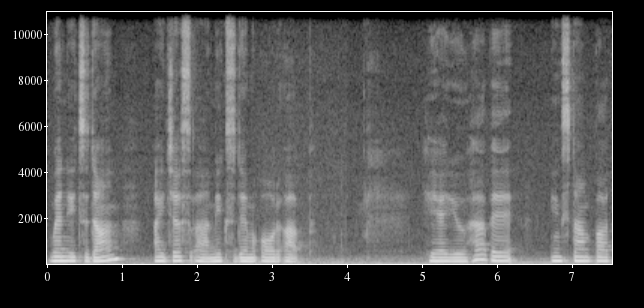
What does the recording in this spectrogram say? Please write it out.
When it's done, I just uh, mix them all up. Here you have it, instant pot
